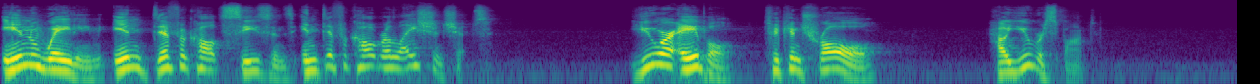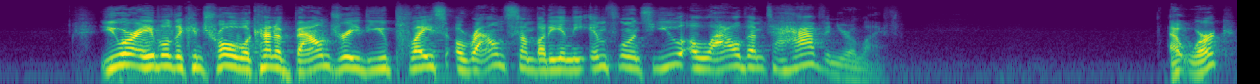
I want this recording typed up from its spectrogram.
In waiting, in difficult seasons, in difficult relationships, you are able to control how you respond. You are able to control what kind of boundary you place around somebody and the influence you allow them to have in your life. At work,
